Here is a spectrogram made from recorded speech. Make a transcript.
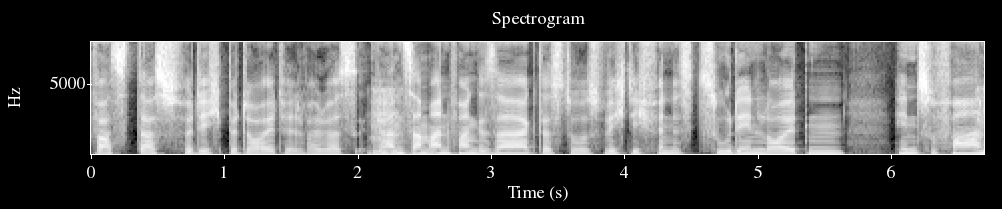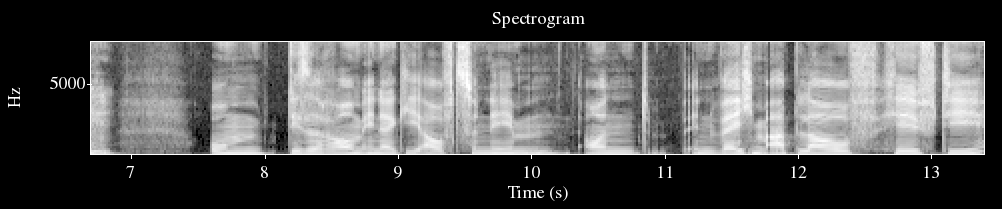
was das für dich bedeutet. Weil du hast mhm. ganz am Anfang gesagt, dass du es wichtig findest, zu den Leuten hinzufahren. Mhm um diese Raumenergie aufzunehmen? Und in welchem Ablauf hilft die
